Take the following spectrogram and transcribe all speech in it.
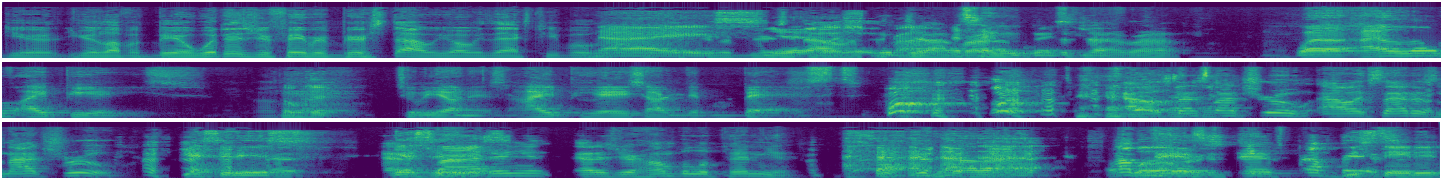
your your love of beer, what is your favorite beer style? We always ask people. what their favorite Nice. beer Yeah. style question. Good job, That's bro. good Good job, bro. Well, I love IPAs. Okay. To be honest, IPAs are the best. Alex, that's not true. Alex, that is not true. Yes, it is. That Yes, is your it is. opinion. That is your humble opinion. well, Stop Well, dancing, Dan. Stop he stated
